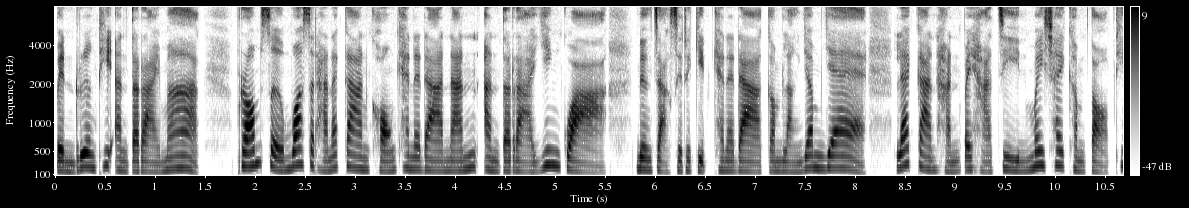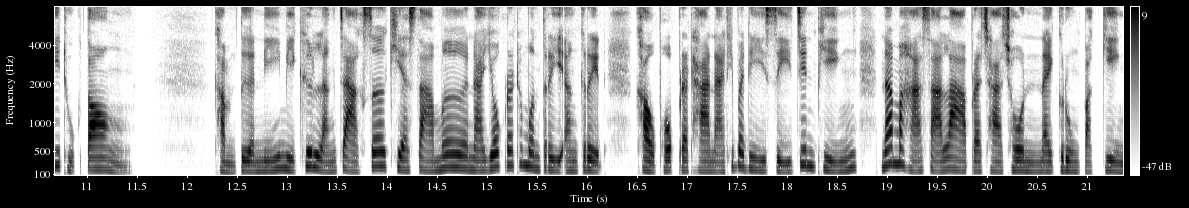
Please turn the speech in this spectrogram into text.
เป็นเรื่องที่อันตรายมาก พร้อมเสริมว่าสถานการณ์ของแคนาดานั้นอันตรายยิ่งกว่า เนื่องจากเศรษฐกิจแคนาดากำลังย่ำแย่ และการหันไปหาจีนไม่ใช่คำตอบที่ถูกต้อง คำเตือนนี้มีขึ้นหลังจากเซอร์เคียร์สตาร์เมอร์ นายกรัฐมนตรีอังกฤษ เข้าพบประธานาธิบดีสีจิ้นผิง ณ มหาศาลาประชาชนในกรุงปักกิ่ง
